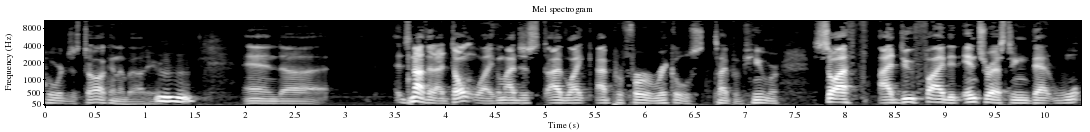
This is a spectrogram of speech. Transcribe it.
who we're just talking about here. Mm-hmm. And uh, it's not that I don't like him. I just I like I prefer Rickles type of humor. So I I do find it interesting that w-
